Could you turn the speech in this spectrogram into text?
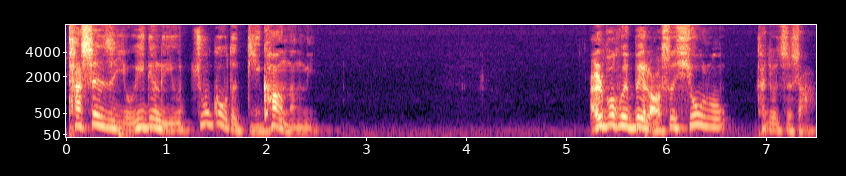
他甚至有一定的有足够的抵抗能力，而不会被老师羞辱他就自杀，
